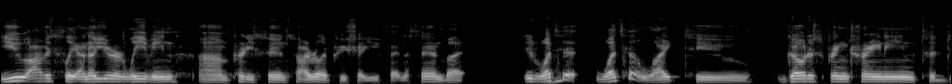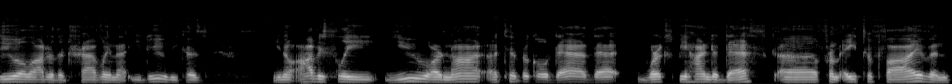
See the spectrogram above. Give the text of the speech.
you obviously, I know you're leaving um, pretty soon, so I really appreciate you fitting us in. But dude, what's mm-hmm. it what's it like to go to spring training to do a lot of the traveling that you do? Because you know, obviously, you are not a typical dad that works behind a desk uh, from eight to five, and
